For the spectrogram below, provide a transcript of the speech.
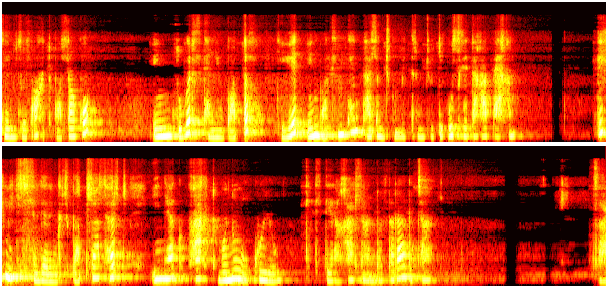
тийм зүйл огт болоогүй энэ зүгээр л таны бодол тэгээд энэ бодол нь тань таламжгүй мэдрэмжүүдийг үүсгэж байгаа байх нь гих мэтчлэнгээр ингэж бодлоос хорж энэ яг факт мөн үү үгүй юу гэдэг дээр анхаарлаа хандуулаарай гэж байгаа. За.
